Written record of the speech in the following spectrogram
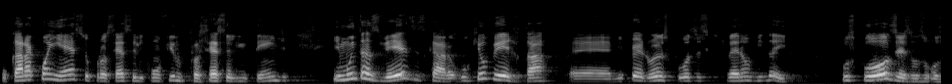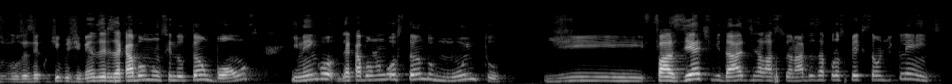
o cara conhece o processo, ele confia no processo, ele entende. E muitas vezes, cara, o que eu vejo, tá? É, me perdoem os closers que estiveram vindo aí. Os closers, os, os, os, executivos de vendas, eles acabam não sendo tão bons e nem acabam não gostando muito de fazer atividades relacionadas à prospecção de clientes.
